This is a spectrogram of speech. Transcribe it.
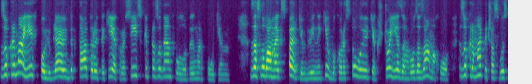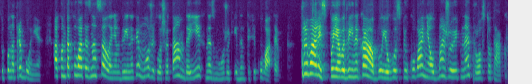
Зокрема, їх полюбляють диктатори, такі як російський президент Володимир Путін. За словами експертів, двійників використовують, якщо є загроза замаху, зокрема під час виступу на трибуні. А контактувати з населенням двійники можуть лише там, де їх не зможуть ідентифікувати. Тривалість появи двійника або його спілкування обмежують не просто так.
